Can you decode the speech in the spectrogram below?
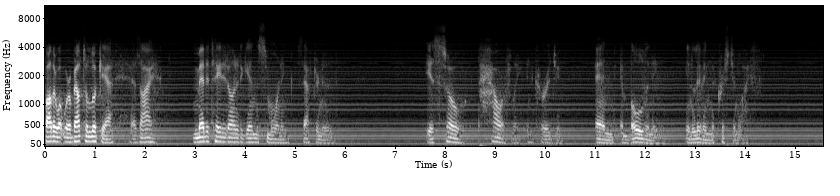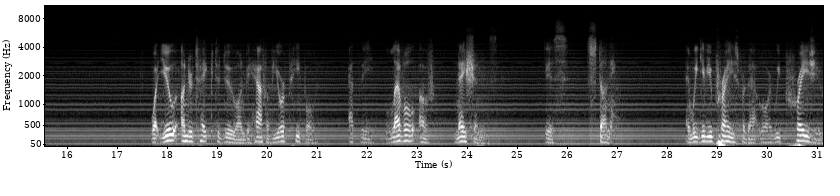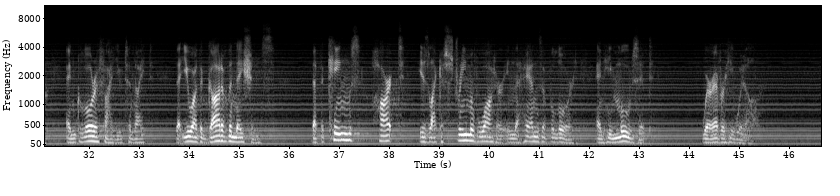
Father, what we're about to look at, as I meditated on it again this morning, this afternoon, is so powerfully encouraging and emboldening in living the Christian life. What you undertake to do on behalf of your people at the level of nations is stunning. And we give you praise for that, Lord. We praise you and glorify you tonight that you are the God of the nations, that the king's heart is like a stream of water in the hands of the Lord, and he moves it wherever he will.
